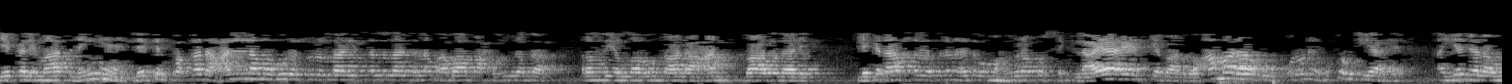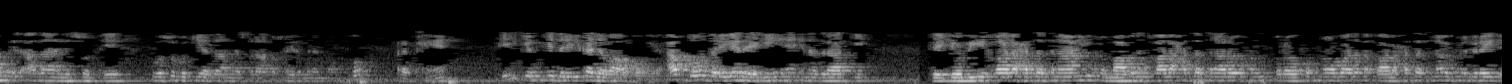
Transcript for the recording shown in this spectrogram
یہ کلمات نہیں ہیں، لیکن فقط علمہ رسول اللہ صلی اللہ علیہ وسلم ابا محضورت رضی اللہ تعالی عنہ بعد ذلك لیکن آپ صلی اللہ علیہ وسلم نے تو محضورہ کو سکھلایا ہے اس کے بعد وہ امرہ اور انہیں حکم دیا ہے، ان یجلہ وہ صبح کی اذان میں صلاۃ خیر من کو رکھیں ٹھیک ان کی دلیل کا جواب ہو گیا۔ اب دو دلیلیں رہ گئی ہیں ان حضرات کی۔ جو بھی قال حدثنا علی بن معبد، قال حدثنا روح روح بن عبادة قال حدثنا ابن جريج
